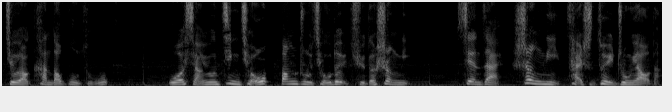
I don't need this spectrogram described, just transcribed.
就要看到不足。我想用进球帮助球队取得胜利，现在胜利才是最重要的。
